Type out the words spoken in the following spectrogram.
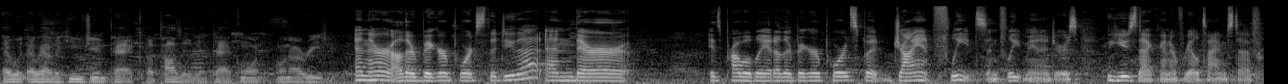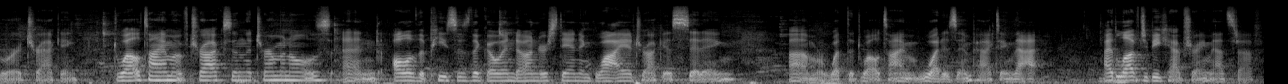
that would, that would have a huge impact, a positive impact on, on our region. And there are other bigger ports that do that, and there is probably at other bigger ports, but giant fleets and fleet managers who use that kind of real time stuff who are tracking dwell time of trucks in the terminals and all of the pieces that go into understanding why a truck is sitting um, or what the dwell time, what is impacting that. I'd love to be capturing that stuff.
